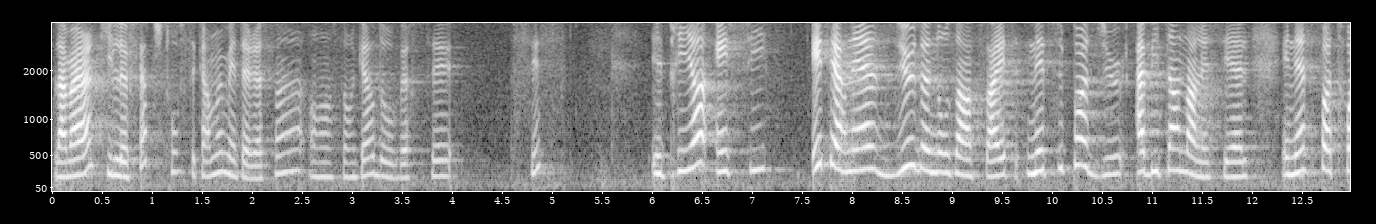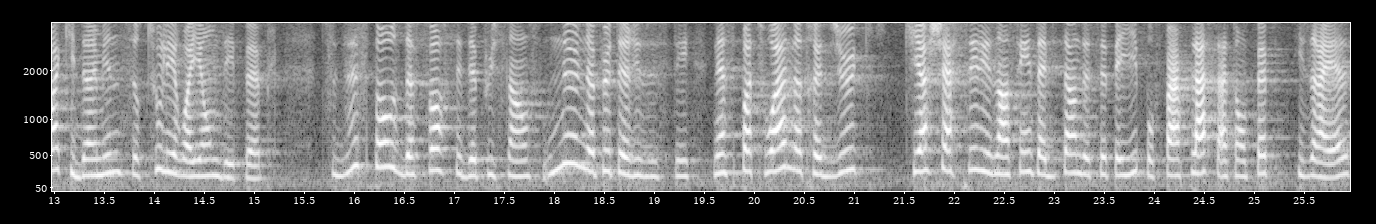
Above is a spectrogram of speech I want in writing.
la manière qu'il l'a fait, je trouve, c'est quand même intéressant. On, si on regarde au verset 6, il pria ainsi Éternel, Dieu de nos ancêtres, n'es-tu pas Dieu, habitant dans le ciel, et n'est-ce pas toi qui domines sur tous les royaumes des peuples? Tu disposes de force et de puissance, nul ne peut te résister. N'est-ce pas toi, notre Dieu, qui a chassé les anciens habitants de ce pays pour faire place à ton peuple Israël,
